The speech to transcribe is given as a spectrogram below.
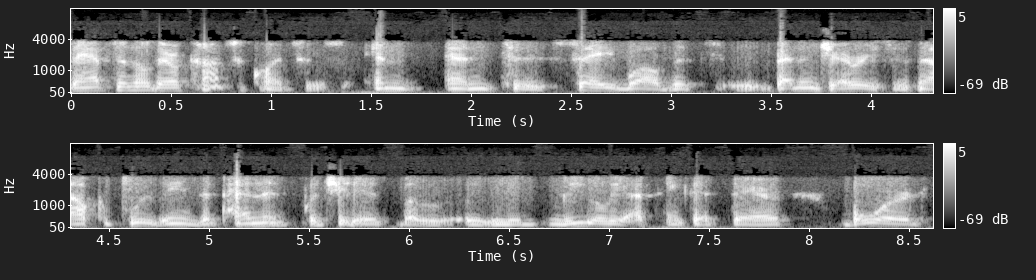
they have to know there are consequences. And and to say, well, that Ben and Jerry's is now completely independent, which it is, but legally, I think that their board,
